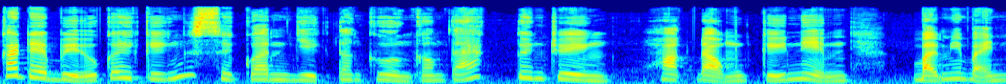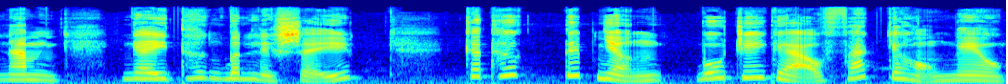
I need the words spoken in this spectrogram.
các đại biểu có ý kiến xoay quanh việc tăng cường công tác tuyên truyền hoạt động kỷ niệm 77 năm Ngày Thân binh Liệt sĩ, cách thức tiếp nhận, bố trí gạo phát cho hộ nghèo,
